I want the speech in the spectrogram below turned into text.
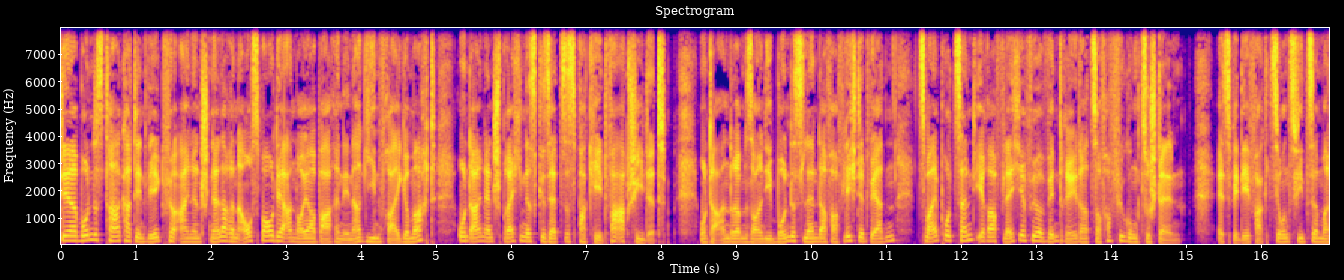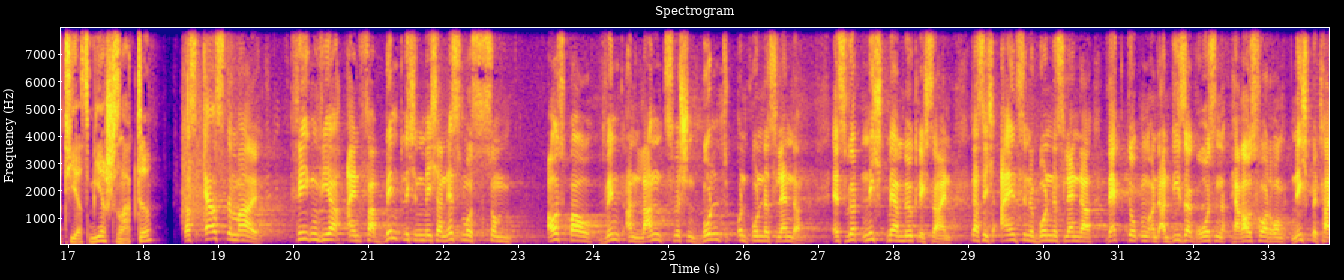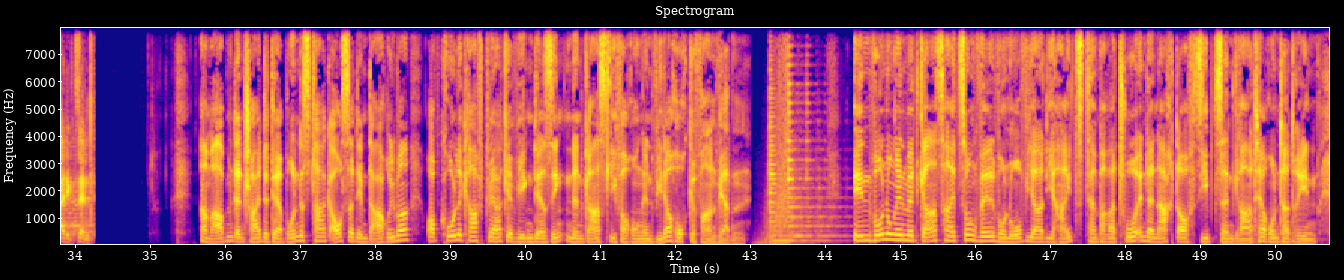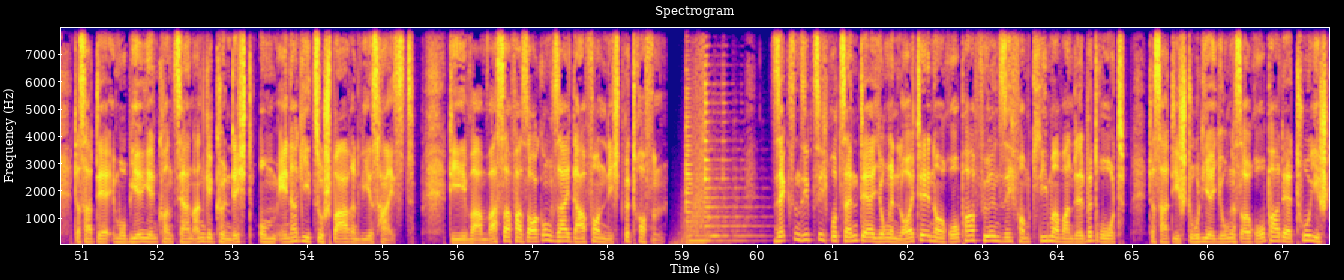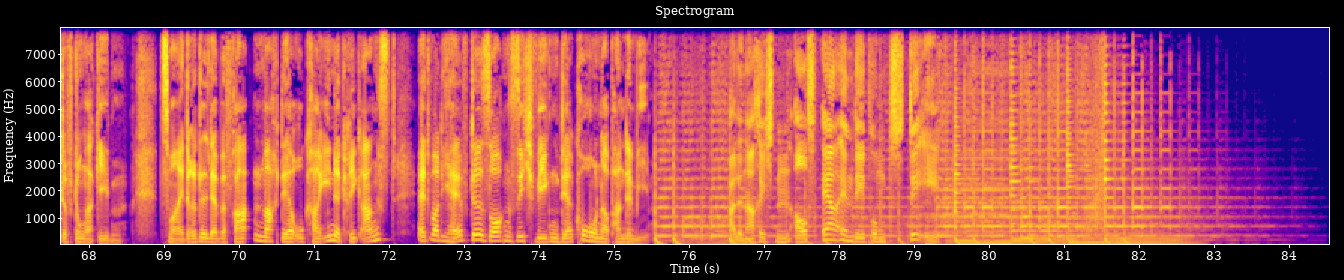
Der Bundestag hat den Weg für einen schnelleren Ausbau der erneuerbaren Energien freigemacht und ein entsprechendes Gesetzespaket verabschiedet. Unter anderem sollen die Bundesländer verpflichtet werden, zwei Prozent ihrer Fläche für Windräder zur Verfügung zu stellen. SPD-Fraktionsvize Matthias Miersch sagte, Das erste Mal kriegen wir einen verbindlichen Mechanismus zum Ausbau Wind an Land zwischen Bund und Bundesländern. Es wird nicht mehr möglich sein, dass sich einzelne Bundesländer wegducken und an dieser großen Herausforderung nicht beteiligt sind. Am Abend entscheidet der Bundestag außerdem darüber, ob Kohlekraftwerke wegen der sinkenden Gaslieferungen wieder hochgefahren werden. In Wohnungen mit Gasheizung will Vonovia die Heiztemperatur in der Nacht auf 17 Grad herunterdrehen. Das hat der Immobilienkonzern angekündigt, um Energie zu sparen, wie es heißt. Die Warmwasserversorgung sei davon nicht betroffen. 76 Prozent der jungen Leute in Europa fühlen sich vom Klimawandel bedroht. Das hat die Studie Junges Europa der TUI Stiftung ergeben. Zwei Drittel der Befragten macht der Ukraine-Krieg Angst. Etwa die Hälfte sorgen sich wegen der Corona-Pandemie. Alle Nachrichten auf rnd.de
